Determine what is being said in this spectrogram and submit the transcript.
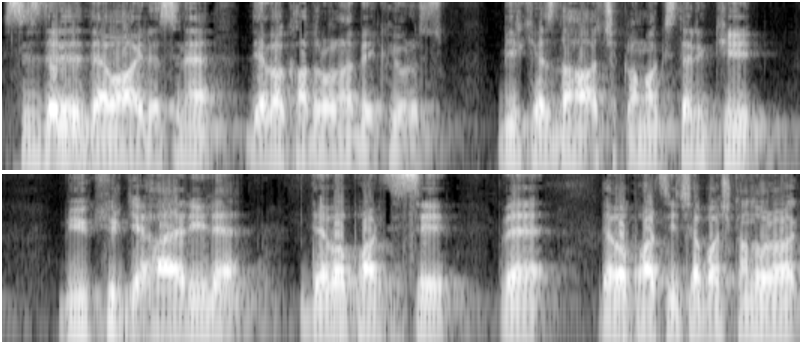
sizleri de deva ailesine, deva kadrolarına bekliyoruz. Bir kez daha açıklamak isterim ki Büyük Türkiye hayaliyle Deva Partisi ve Deva Partisi ilçe başkanı olarak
